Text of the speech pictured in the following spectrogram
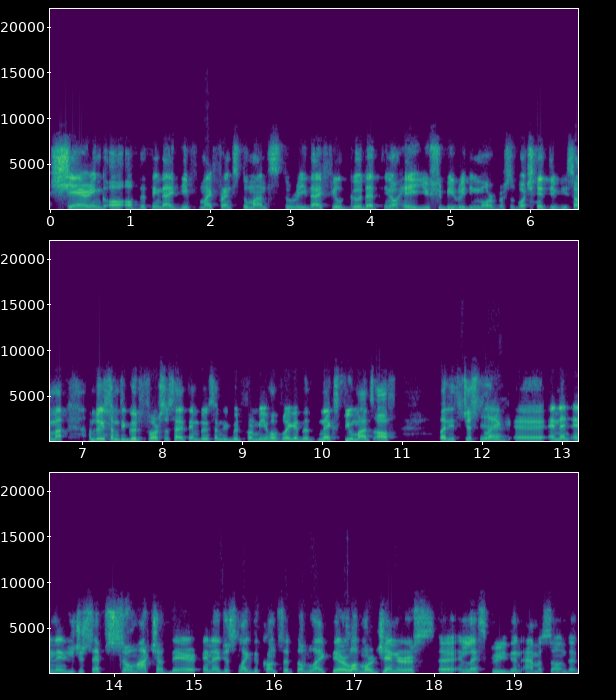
sharing of, of, the thing that I give my friends two months to read. I feel good that you know, hey, you should be reading more versus watching TV. So I'm, I'm doing something good for society. I'm doing something good for me. Hopefully, I get the next few months off. But it's just yeah. like, uh, and then and then you just have so much out there, and I just like the concept of like they're a lot more generous uh, and less greedy than Amazon. That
